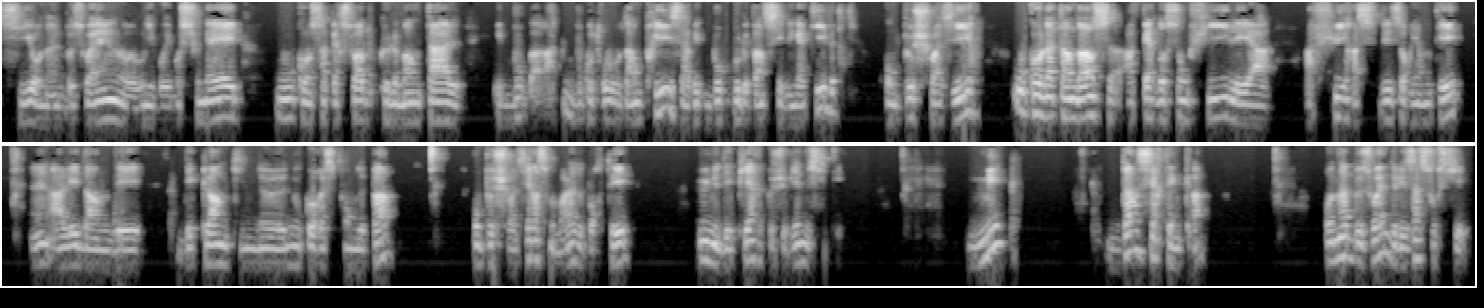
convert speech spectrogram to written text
Si on a un besoin au niveau émotionnel ou qu'on s'aperçoit que le mental est a beaucoup trop d'emprise avec beaucoup de pensées négatives, on peut choisir ou qu'on a tendance à perdre son fil et à, fuir, à se désorienter, hein, à aller dans des, des plans qui ne nous correspondent pas, on peut choisir à ce moment-là de porter une des pierres que je viens de citer. Mais, dans certains cas, on a besoin de les associer.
